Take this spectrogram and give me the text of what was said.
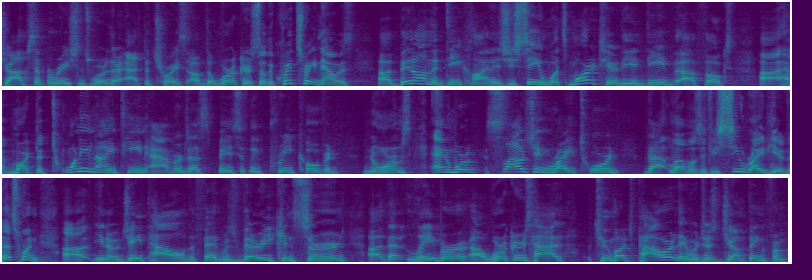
job separations were there at the choice of the workers. So the quits rate now has uh, been on the decline, as you see. And what's marked here, the Indeed uh, folks uh, have marked the 2019 average. That's basically pre COVID norms. And we're slouching right toward that levels. If you see right here, that's when uh, you know Jay Powell of the Fed was very concerned uh, that labor uh, workers had too much power. They were just jumping from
